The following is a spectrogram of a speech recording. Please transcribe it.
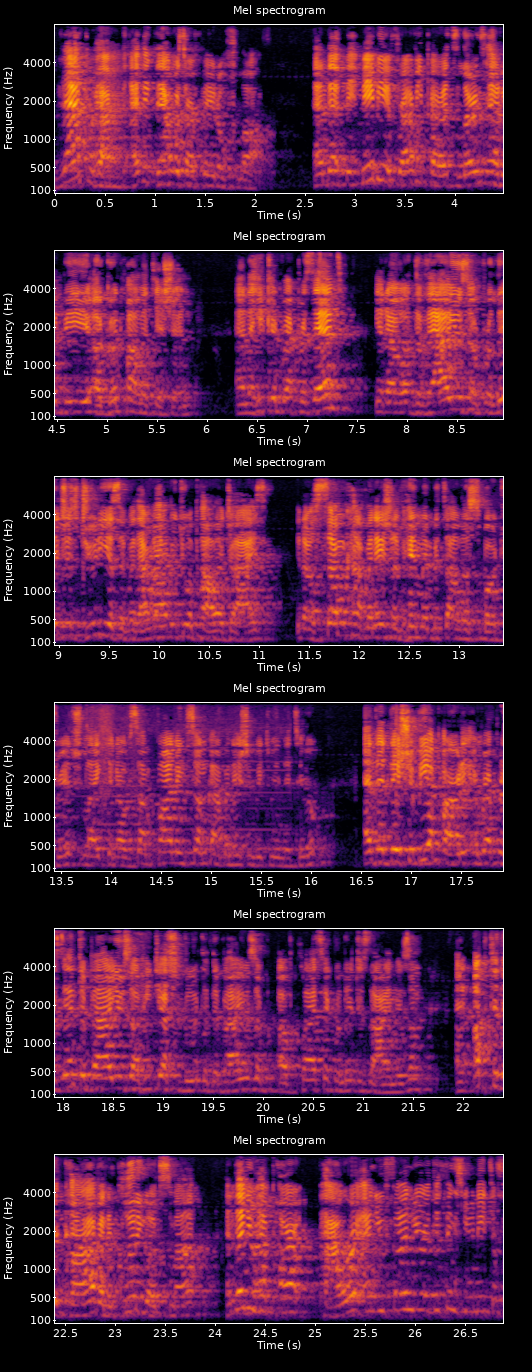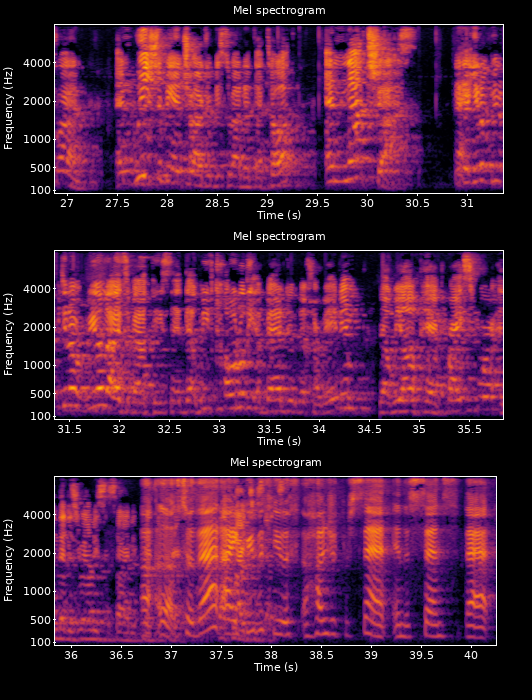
that perhaps, I think that was our fatal flaw. And that maybe if Rabbi Peretz learns how to be a good politician and that he can represent, you know, the values of religious Judaism without having to apologize, you know, some combination of him and Bezalel Smotrich, like, you know, some finding some combination between the two. and that they should be a party and represent the values of Hityashvut, the values of, of classic religious Zionism, and up to the Kav, and including Otzma, and then you have par- power and you fund your, the things you need to fund. And we should be in charge of Yisrael Datot, and not Shas. You, you, don't, you don't realize about these that we've totally abandoned the Haredim that we all pay a price for and that Israeli society pays Uh, a uh, so that That's I agree with you hundred percent in the sense that,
